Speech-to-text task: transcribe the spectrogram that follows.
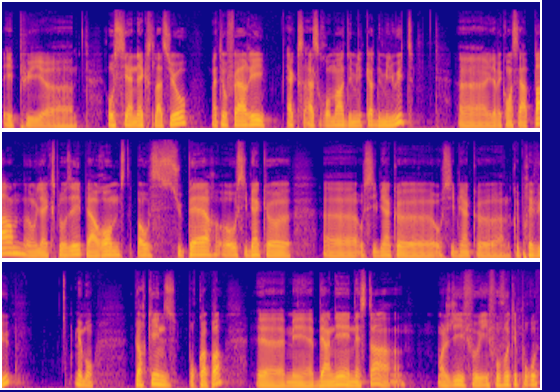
et puis aussi un ex Lazio, Matteo Ferrari, ex AS Roma 2004-2008. Euh, il avait commencé à Parme où il a explosé, puis à Rome c'était pas aussi super, aussi bien que aussi bien que aussi bien que prévu. Mais bon, Perkins, pourquoi pas. Euh, mais Bernier et Nesta, moi je dis il faut, il faut voter pour eux.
